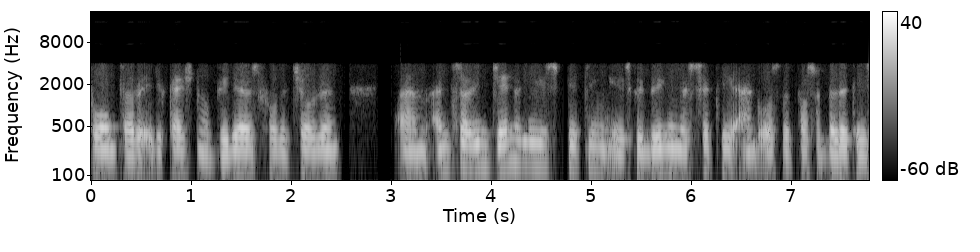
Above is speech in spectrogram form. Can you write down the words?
form further educational videos for the children. Um, and so, in generally speaking, is we're bringing the city and also the possibilities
